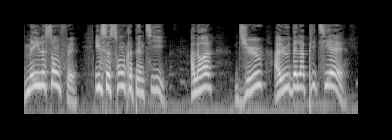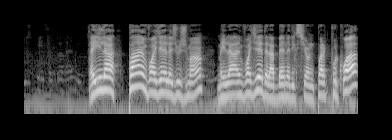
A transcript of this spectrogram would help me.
Mais ils le sont fait. Ils se sont repentis. Alors, Dieu a eu de la pitié. Et il n'a pas envoyé le jugement, mais il a envoyé de la bénédiction. Pourquoi?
